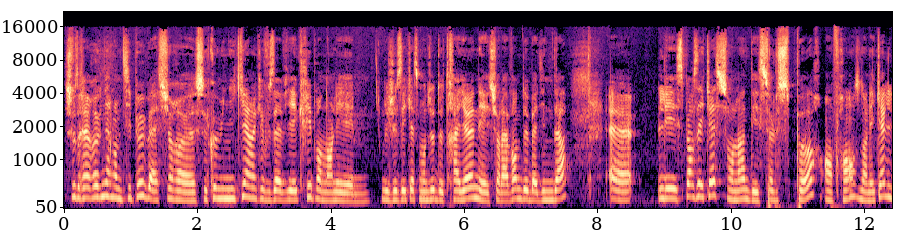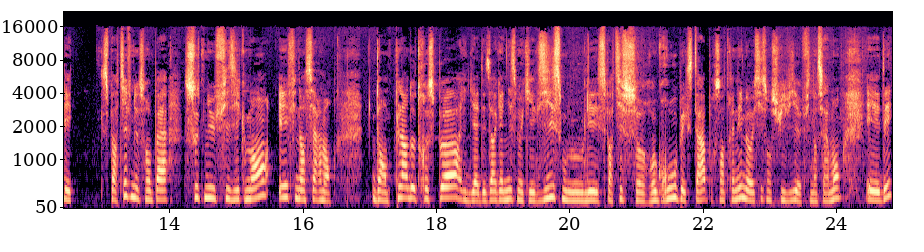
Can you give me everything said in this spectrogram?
Je voudrais revenir un petit peu bah, sur euh, ce communiqué hein, que vous aviez écrit pendant les, les Jeux équestres mondiaux de Tryon et sur la vente de Badinda. Euh, les sports équestres sont l'un des seuls sports en France dans lesquels les sportifs ne sont pas soutenus physiquement et financièrement dans plein d'autres sports, il y a des organismes qui existent où les sportifs se regroupent, etc., pour s'entraîner, mais aussi sont suivis euh, financièrement et aidés.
